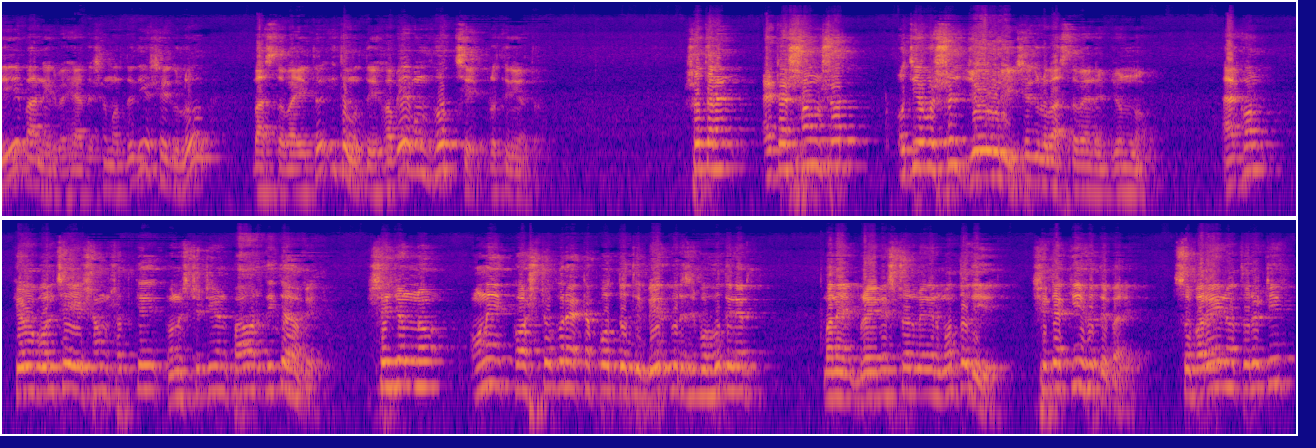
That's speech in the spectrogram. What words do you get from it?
দিয়ে বা নির্বাহী আদেশের মধ্য দিয়ে সেগুলো বাস্তবায়িত ইতিমধ্যেই হবে এবং হচ্ছে প্রতিনিয়ত। সুতরাং একটা সংসদ অতি অবশ্যই জরুরি সেগুলো বাস্তবায়নের জন্য। এখন কেউ বলছে এই সংসদকে কনস্টিটিউয়েন্ট পাওয়ার দিতে হবে। সেই জন্য অনেক কষ্ট করে একটা পদ্ধতি বের করেছে বহুদিনের মানে ব্রেন স্টর্মিং এর মধ্য দিয়ে। সেটা কি হতে পারে? সুপারাইন অথরিটির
